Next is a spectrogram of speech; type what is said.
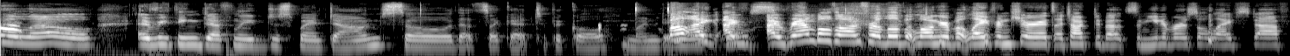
Hello. Everything definitely just went down, so that's like a typical Monday. Well, I, I, I rambled on for a little bit longer about life insurance. I talked about some universal life stuff,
